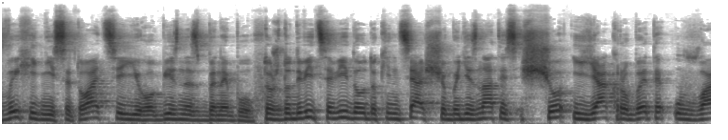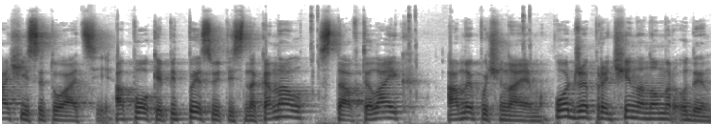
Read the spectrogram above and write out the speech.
безвихідній ситуації його бізнес би не був. Тож додивіться відео до кінця, щоб дізнатись, що і як робити у вашій ситуації. А поки підписуйтесь на канал, ставте лайк. А ми починаємо. Отже, причина номер один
